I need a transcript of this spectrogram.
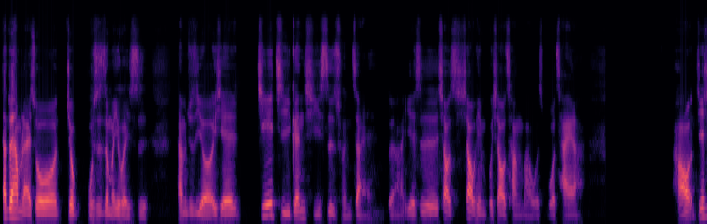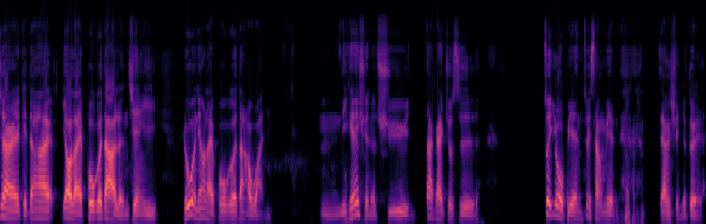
但对他们来说就不是这么一回事，他们就是有一些。阶级跟歧视存在，对啊，也是笑笑贫不笑娼吧，我我猜啦。好，接下来给大家要来波哥大人建议，如果你要来波哥大玩，嗯，你可以选的区域大概就是最右边最上面，这样选就对了。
